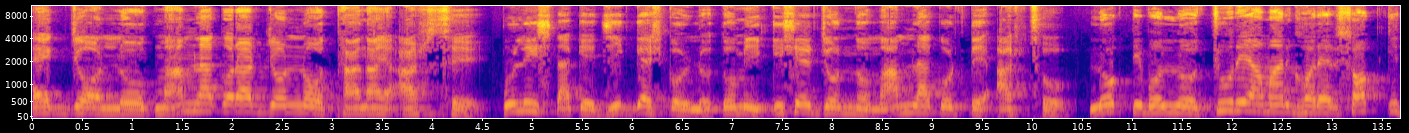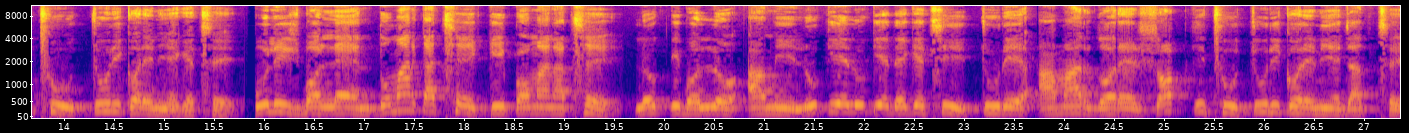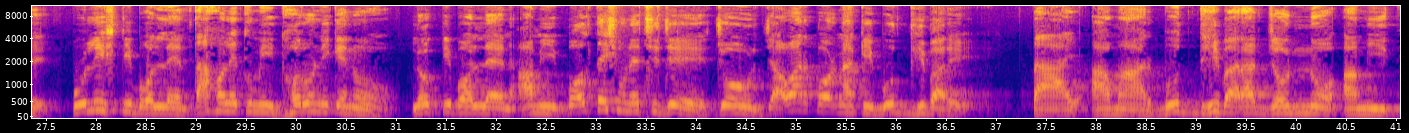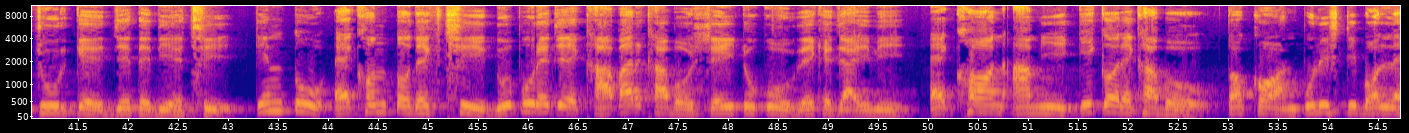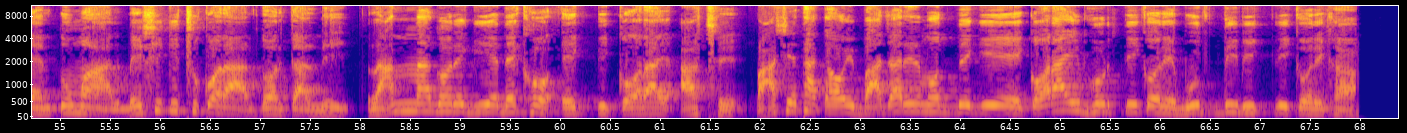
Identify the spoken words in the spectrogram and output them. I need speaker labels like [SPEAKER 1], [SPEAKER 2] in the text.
[SPEAKER 1] একজন লোক মামলা করার জন্য থানায় আসছে। পুলিশ তাকে জিজ্ঞেস করল, তুমি কিসের জন্য মামলা করতে আসছো? লোকটি বলল, চুরে আমার ঘরের সবকিছু চুরি করে নিয়ে গেছে। পুলিশ বললেন, তোমার কাছে কি প্রমাণ আছে? লোকটি বলল, আমি লুকিয়ে লুকিয়ে দেখেছি, চুরে আমার ঘরের সবকিছু চুরি করে নিয়ে যাচ্ছে। পুলিশটি বললেন, তাহলে তুমি ধরনি কেন? লোকটি বললেন, আমি বলতে শুনেছি যে চোর যাওয়ার পর নাকি বুদ্ধি বাড়ে। তাই আমার বুদ্ধি বাড়ার জন্য আমি চুরকে যেতে দিয়েছি। কিন্তু এখন তো দেখছি দুপুরে যে খাবার খাব সেইটুকু রেখে যাইনি। এখন আমি কি করে খাব? তখন পুলিশটি বললেন, তোমার বেশি কিছু করার দরকার নেই। রান্নাঘরে গিয়ে দেখো, একটি কড়াই আছে। পাশে থাকা ওই বাজারের মধ্যে গিয়ে কড়াই ভর্তি করে বুদ্ধি বিক্রি করে খা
